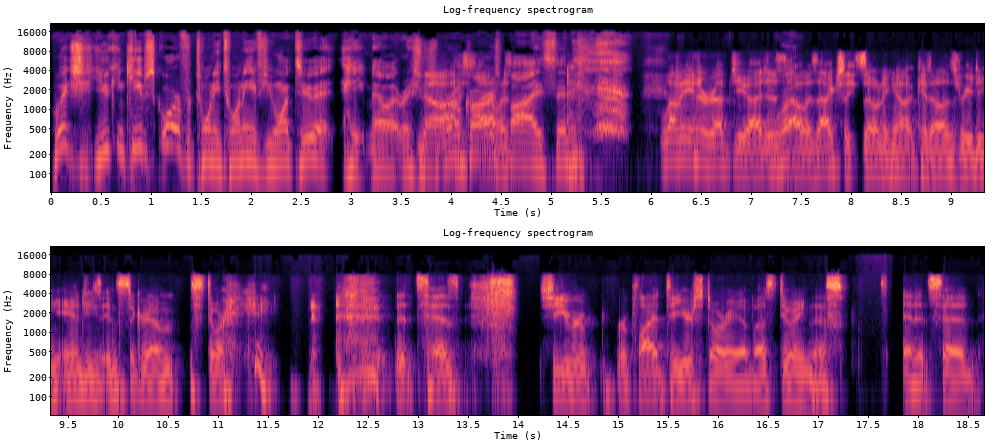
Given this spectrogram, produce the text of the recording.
Which you can keep score for 2020 if you want to at hate mail at racial No, rental I'm sorry, cars was- by sending. Let me interrupt you. I just What? I was actually zoning out because I was reading Angie's Instagram story that says she re- replied to your story of us doing this, and it said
